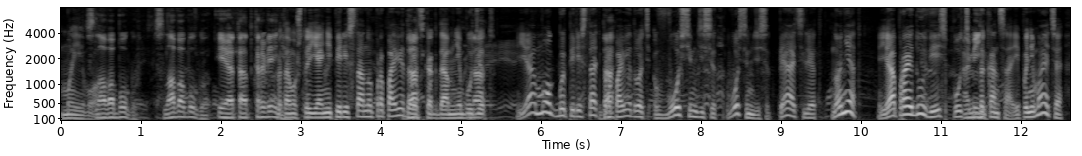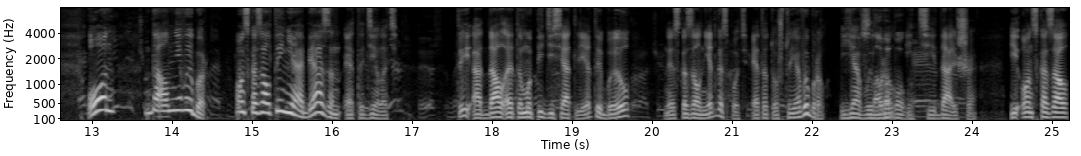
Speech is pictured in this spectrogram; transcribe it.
моего». Слава Богу. Слава Богу. И это откровение. Потому что я не перестану проповедовать, Да. когда мне будет... Я мог бы перестать Да. проповедовать в 80, 85 лет, но нет. Я пройду весь путь Аминь. до конца. И понимаете, Он дал мне выбор. Он сказал, ты не обязан это делать. Ты отдал этому 50 лет и был... Но я сказал, нет, Господь, это то, что я выбрал. Я выбрал идти дальше. И Он сказал,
